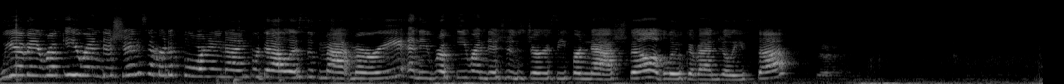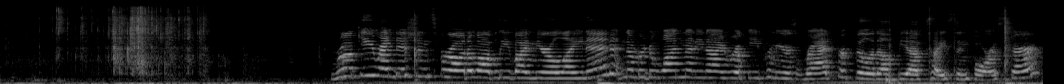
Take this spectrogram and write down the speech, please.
We have a rookie renditions, number to 499 for Dallas of Matt Murray, and a rookie renditions jersey for Nashville of Luke Evangelista. Rookie renditions for Ottawa of Leevi Meriläinen. Number to 199 rookie premieres red for Philadelphia of Tyson Foerster.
